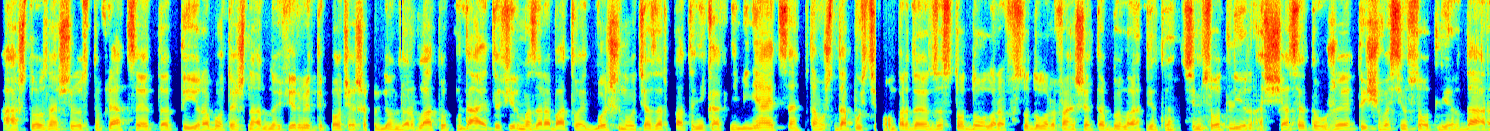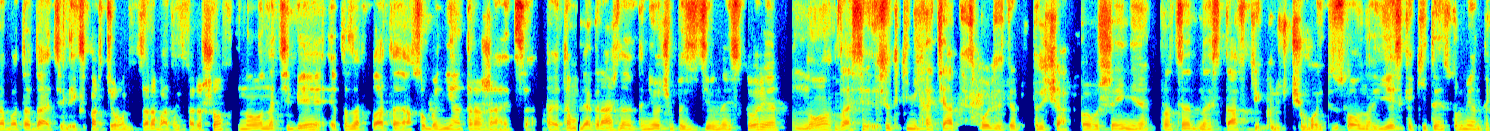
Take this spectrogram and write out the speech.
А что значит рост инфляции? Это ты работаешь на одной фирме, ты получаешь определенную зарплату. Да, эта фирма зарабатывает больше, но у тебя зарплата никак не меняется, потому что, допустим, он продает за 100 долларов. 100 долларов раньше это было где-то 700 лир, а сейчас это уже 1800 лир. Да, работодатель, экспортер, он зарабатывает хорошо, но на тебе эта зарплата особо не отражается. Поэтому для граждан это не очень позитивная история, но власти все-таки не хотят использовать этот рычаг повышения процентной ставки ключевой. Безусловно, есть какие-то инструменты,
